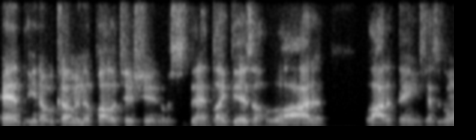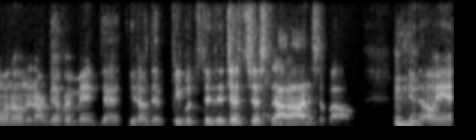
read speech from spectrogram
and you know becoming a politician was that like there's a lot of a lot of things that's going on in our government that you know that people they're just just not honest about, mm-hmm. you know, and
